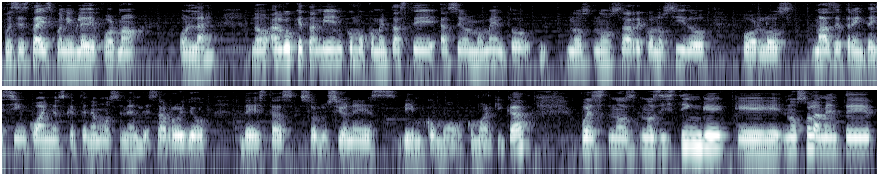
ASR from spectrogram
pues está disponible de forma online. ¿no? Algo que también, como comentaste hace un momento, nos, nos ha reconocido por los más de 35 años que tenemos en el desarrollo de estas soluciones BIM como, como ArchiCAD, pues nos, nos distingue que no solamente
